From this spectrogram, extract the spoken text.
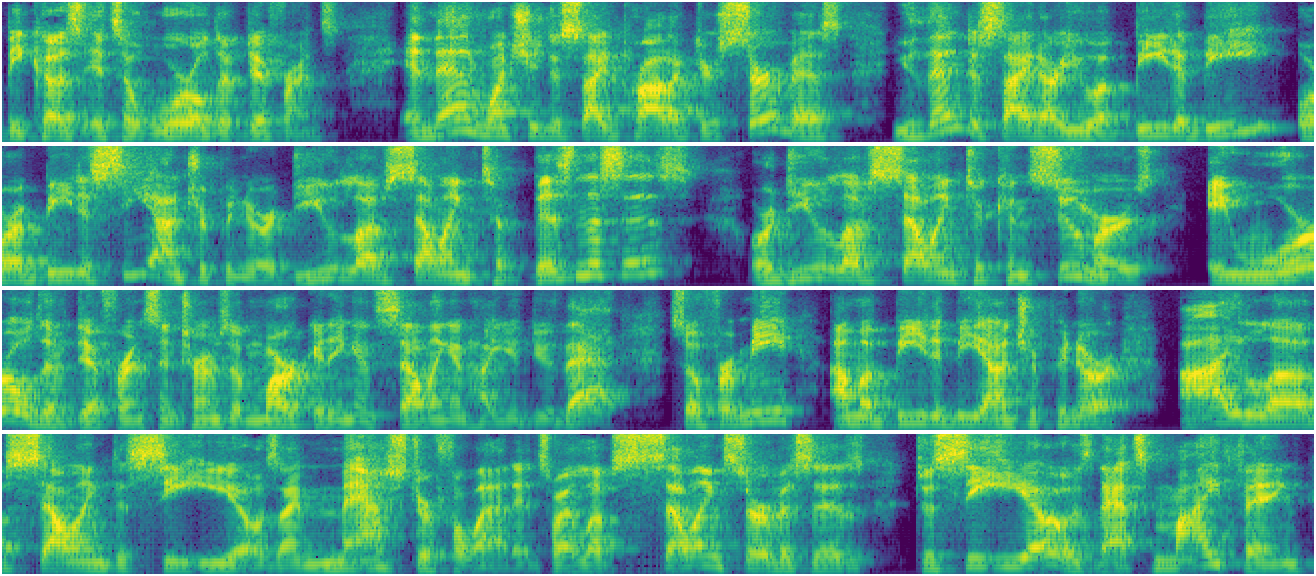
because it's a world of difference. And then once you decide product or service, you then decide are you a B2B or a B2C entrepreneur? Do you love selling to businesses or do you love selling to consumers? A world of difference in terms of marketing and selling and how you do that. So for me, I'm a B2B entrepreneur. I love selling to CEOs. I'm masterful at it. So I love selling services to CEOs. That's my thing.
